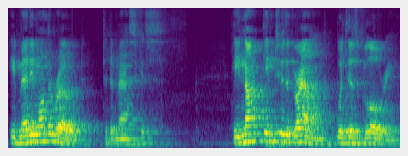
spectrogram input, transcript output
He met him on the road to Damascus. He knocked him to the ground with his glory.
